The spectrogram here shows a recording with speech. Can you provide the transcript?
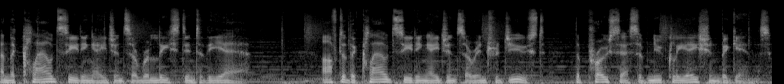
and the cloud seeding agents are released into the air. After the cloud seeding agents are introduced, the process of nucleation begins,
